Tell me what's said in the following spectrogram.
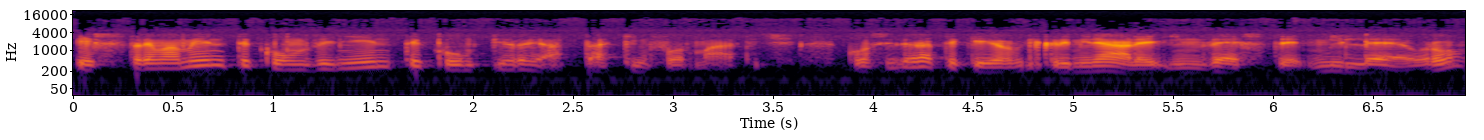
estremamente conveniente compiere attacchi informatici. Considerate che il criminale investe 1000 euro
